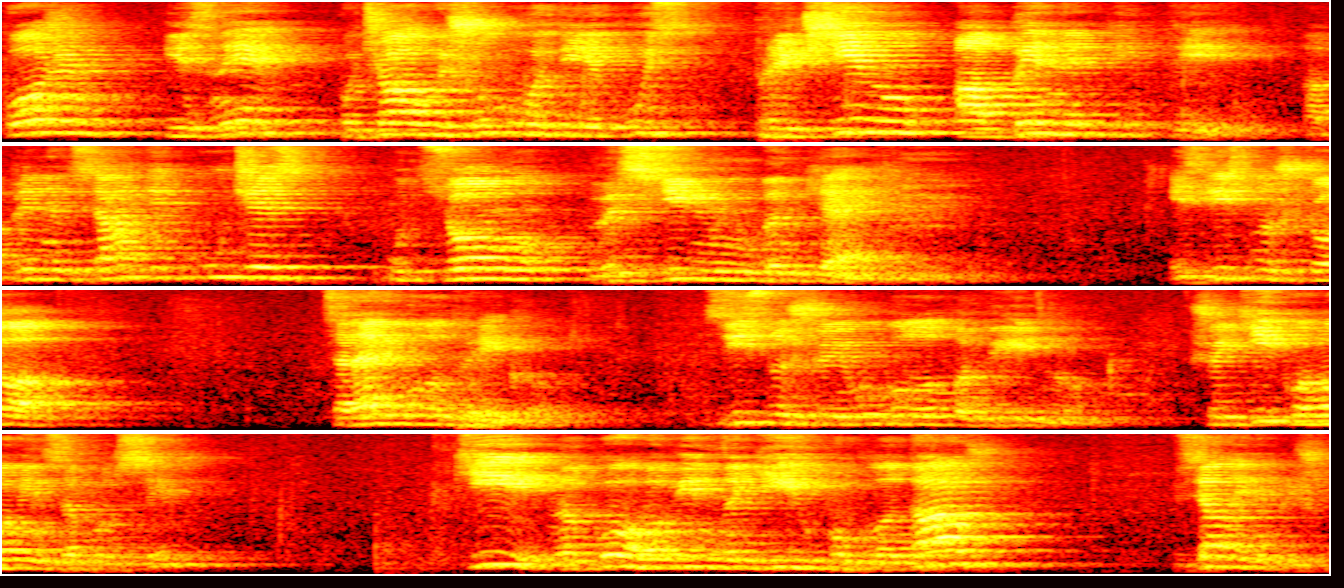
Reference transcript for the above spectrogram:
Кожен із них почав вишукувати якусь причину, аби не піти, аби не взяти участь у цьому весільному бенкеті. І звісно, що цареві було прикро. Звісно, що йому було обідно, що ті, кого він запросив, ті, на кого він надію покладав, взяли і не прийшли.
